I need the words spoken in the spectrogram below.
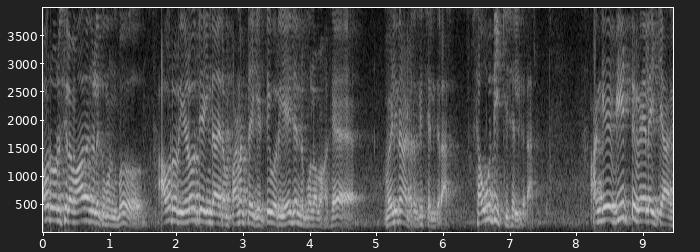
அவர் ஒரு சில மாதங்களுக்கு முன்பு அவர் ஒரு எழுபத்தி ஐந்தாயிரம் பணத்தை கட்டி ஒரு ஏஜென்ட் மூலமாக வெளிநாட்டிற்கு செல்கிறார் சவுதிக்கு செல்கிறார். அங்கே வீட்டு வேலைக்காக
